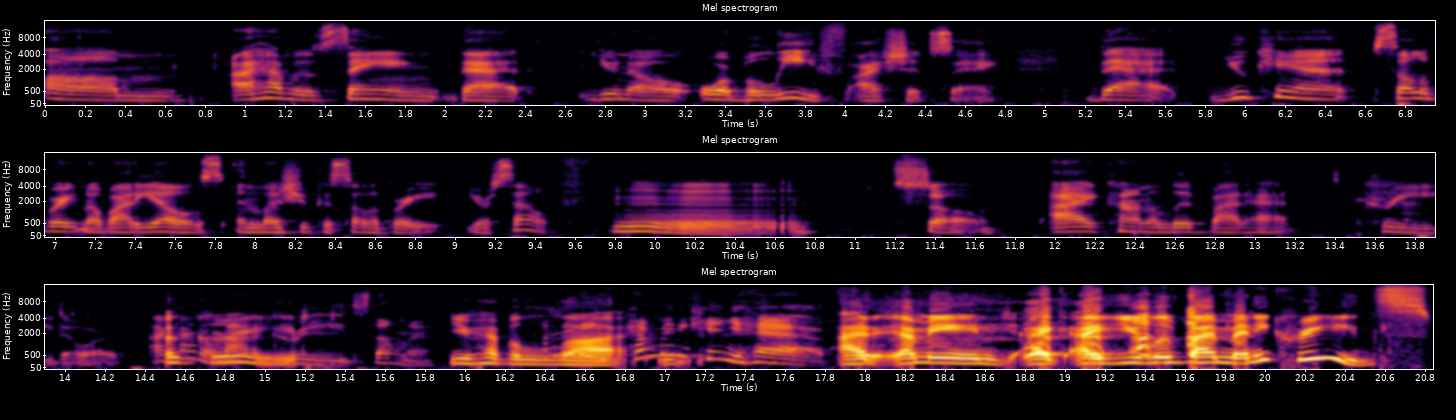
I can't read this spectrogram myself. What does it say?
Um, I have a saying that you know, or belief, I should say, that you can't celebrate nobody else unless you can celebrate yourself. So I kind of live by that creed, or I got a lot of creeds, don't I? You have a lot. How many can you have? I, I mean, I, I, you live by many creeds.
